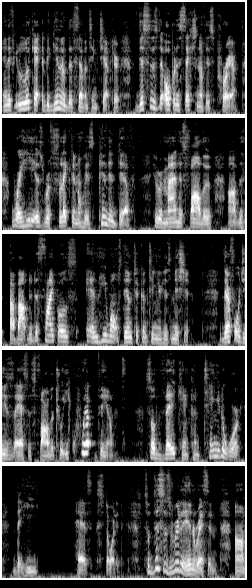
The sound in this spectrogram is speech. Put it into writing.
And if you look at the beginning of the 17th chapter, this is the opening section of his prayer where he is reflecting on his pending death. He reminds his father uh, about the disciples and he wants them to continue his mission. Therefore, Jesus asks his father to equip them so they can continue the work that he has started. So this is really interesting. Um,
